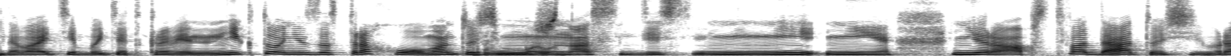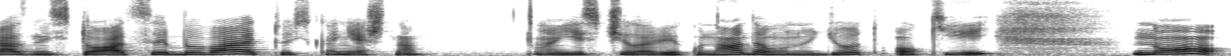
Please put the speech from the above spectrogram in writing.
давайте быть откровенными, никто не застрахован, то есть мы, у нас здесь не, не, не рабство, да, то есть в разные ситуации бывают, то есть, конечно, если человеку надо, он уйдет, окей, но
